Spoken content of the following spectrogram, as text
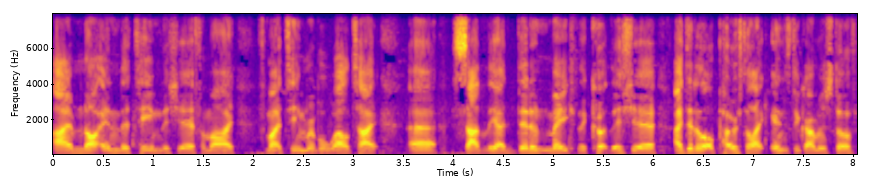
I'm not in the team this year for my for my team Ribble Weldtite. Uh, sadly, I didn't make the cut this year. I did a little post on like Instagram and stuff.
